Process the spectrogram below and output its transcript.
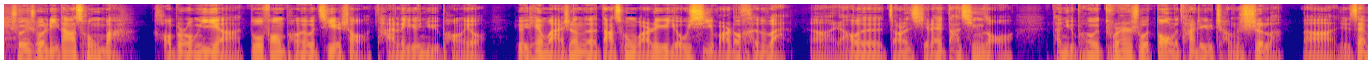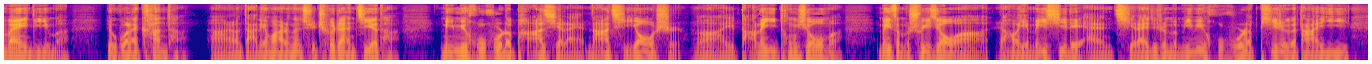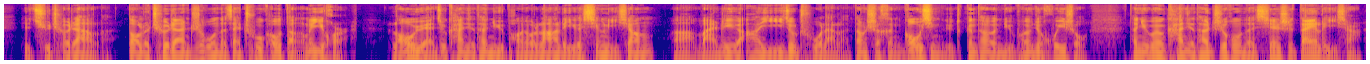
说一说李大聪吧，好不容易啊，多方朋友介绍谈了一个女朋友。有一天晚上呢，大聪玩这个游戏玩到很晚啊，然后早上起来大清早，他女朋友突然说到了他这个城市了啊，就在外地嘛，就过来看他。啊，然后打电话让他去车站接他，迷迷糊糊的爬起来，拿起钥匙啊，也打了一通宵嘛，没怎么睡觉啊，然后也没洗脸，起来就这么迷迷糊糊的披着个大衣就去车站了。到了车站之后呢，在出口等了一会儿，老远就看见他女朋友拉了一个行李箱啊，挽着一个阿姨就出来了。当时很高兴，就跟他女朋友就挥手。他女朋友看见他之后呢，先是呆了一下，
